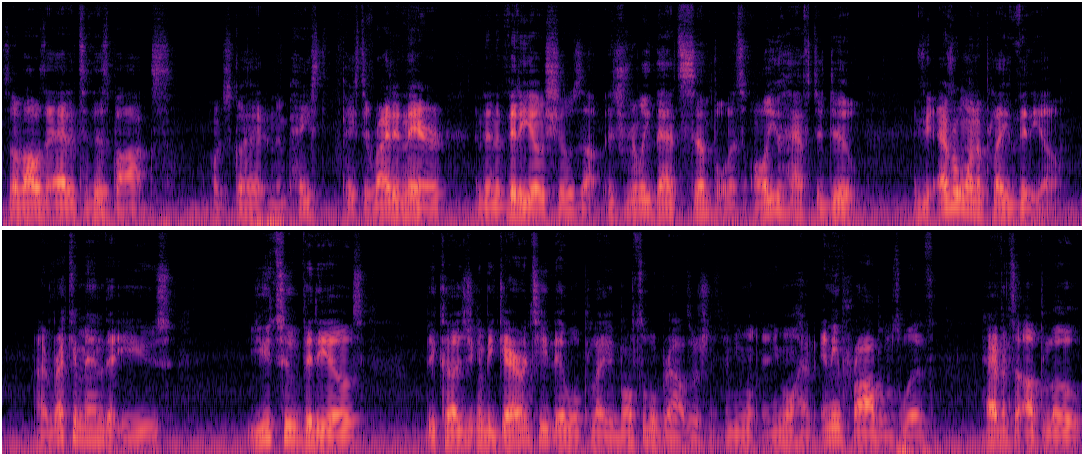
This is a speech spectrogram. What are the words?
So if I was to add it to this box, I'll just go ahead and then paste, paste it right in there and then a video shows up. It's really that simple. That's all you have to do. If you ever want to play video, I recommend that you use YouTube videos because you can be guaranteed they will play in multiple browsers and you won't and you won't have any problems with having to upload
